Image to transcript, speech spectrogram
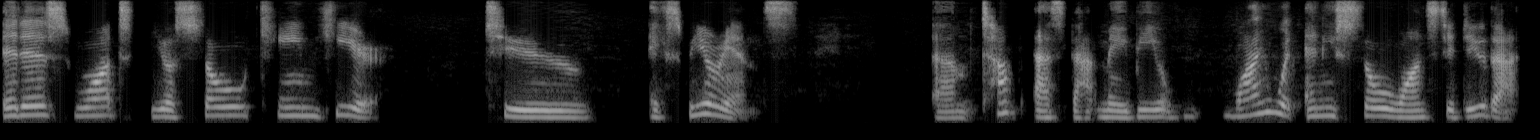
It is what your soul came here to experience. Um, tough as that may be, why would any soul wants to do that?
